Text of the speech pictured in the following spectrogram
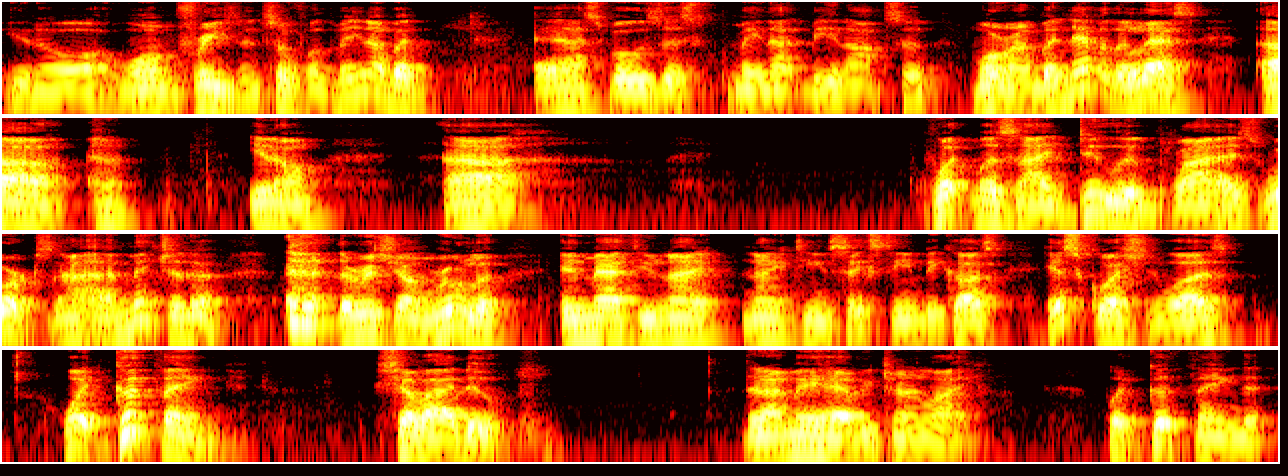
you know, or warm freeze and so forth. But, you know, but I suppose this may not be an oxymoron, but nevertheless, uh, you know, uh, what must I do implies works. Now, I mentioned the, the rich young ruler in Matthew 9, 19, 16, because his question was, what good thing shall I do that I may have eternal life? What good thing that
